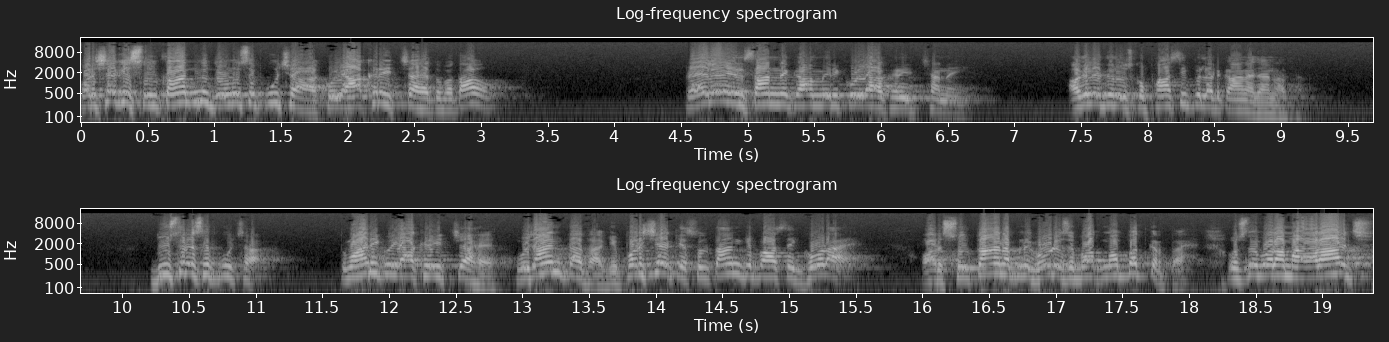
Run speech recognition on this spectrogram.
पर्शिया के सुल्तान ने दोनों से पूछा, कोई आखिरी इच्छा है तो बताओ? पहले इंसान ने कहा, मेरी कोई आखिरी इच्छा नहीं। अगले दिन उसको फांसी पर लटकाना जाना था। दूसरे से पूछा, तुम्हारी कोई आखिरी इच्छा है? वो जानता था कि पर्शिया के सुल्तान के पास एक घोड़ा है और सुल्तान अपने घोड़े से बहुत मोहब्बत करता है। उसने बोला, महाराज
